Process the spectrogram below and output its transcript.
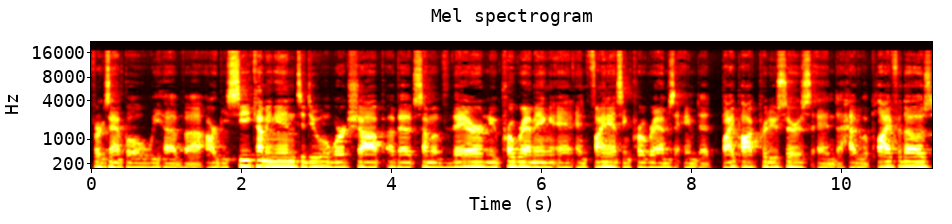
for example, we have uh, RBC coming in to do a workshop about some of their new programming and, and financing programs aimed at BIPOC producers and how to apply for those.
